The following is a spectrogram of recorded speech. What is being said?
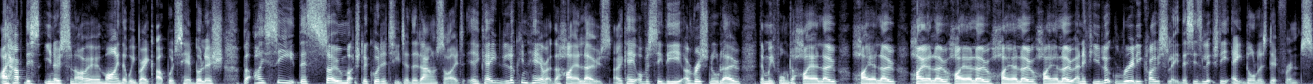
I have this, you know, scenario in mind that we break upwards here bullish, but I see there's so much liquidity to the downside. Okay, looking here at the higher lows. Okay, obviously the original low, then we formed a higher low, higher low, higher low, higher low, higher low, higher low. And if you look really closely, this is literally $8 difference.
